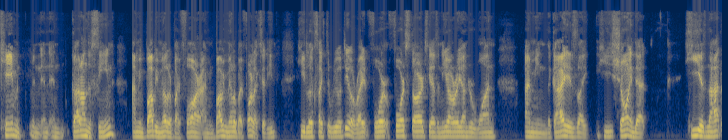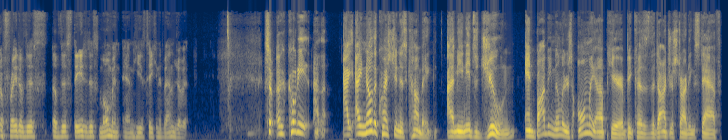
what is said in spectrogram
came and, and and got on the scene, I mean, Bobby Miller by far. I mean, Bobby Miller by far. Like I said, he he looks like the real deal, right? Four four starts. He has an ERA under one. I mean, the guy is like he's showing that he is not afraid of this of this stage, this moment, and he is taking advantage of it. So, uh, Cody, I I know the question is coming. I mean, it's June, and Bobby Miller's only up here because the Dodgers starting staff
